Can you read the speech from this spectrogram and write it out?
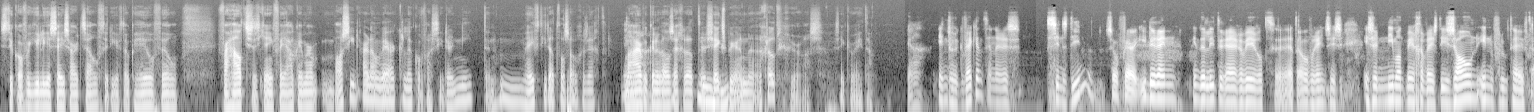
is natuurlijk over Julius Caesar hetzelfde. Die heeft ook heel veel verhaaltjes dat je denkt van ja, oké, okay, maar was hij daar dan werkelijk of was hij er niet? En hmm, heeft hij dat wel zo gezegd? Maar Ja. we kunnen wel zeggen dat uh, Shakespeare een, een groot figuur was. Zeker weten. Ja, indrukwekkend. En er is sindsdien, zover iedereen in de literaire wereld uh, het over eens is, is er niemand meer geweest die zo'n invloed heeft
